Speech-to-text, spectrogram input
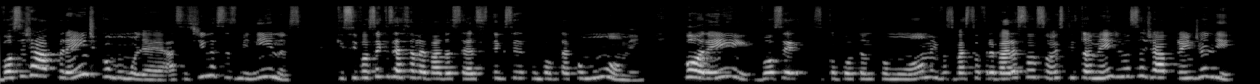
Você já aprende como mulher, assistindo essas meninas, que se você quiser ser levada a sério, você tem que se comportar como um homem. Porém, você se comportando como um homem, você vai sofrer várias sanções que também você já aprende ali.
